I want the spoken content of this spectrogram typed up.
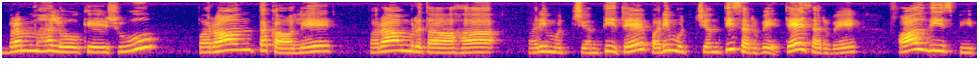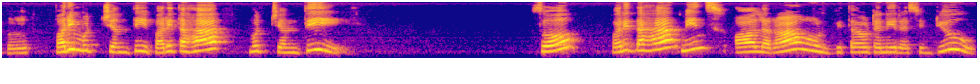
brahmalokeshu parantakale paramritaha parimuchyanti te parimuchyanti sarve te sarve all these people parimuchyanti paritaha muchyanti so paritaha means all around without any residue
